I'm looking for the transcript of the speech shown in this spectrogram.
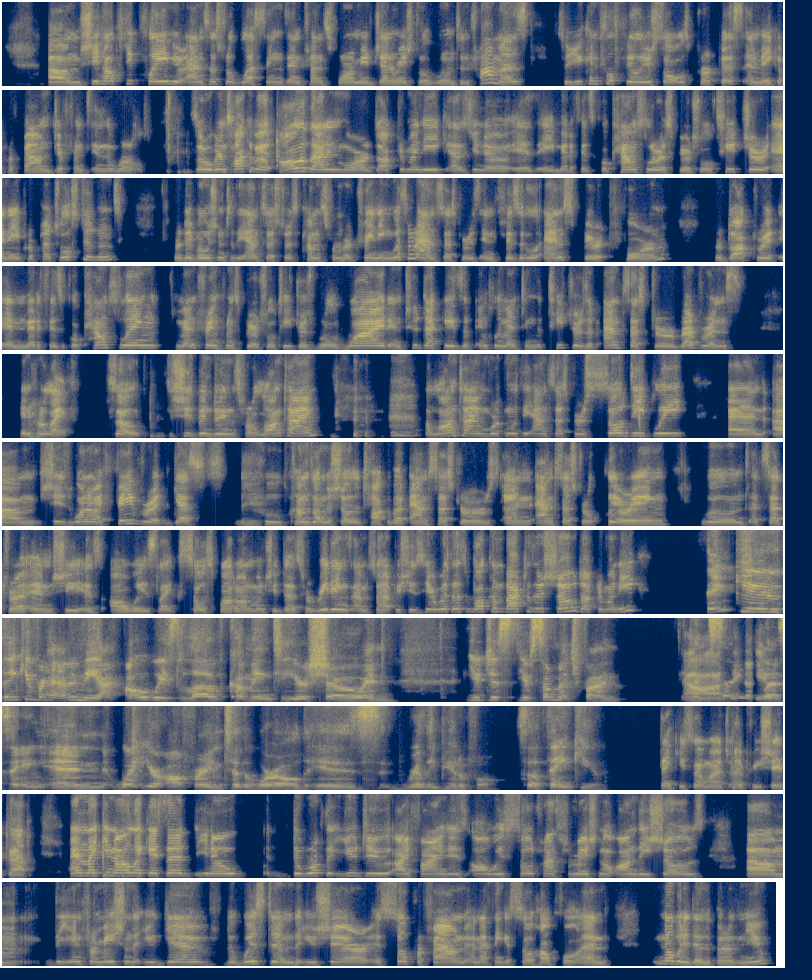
Um, she helps you claim your ancestral blessings and transform your generational wounds and traumas so you can fulfill your soul's purpose and make a profound difference in the world. So we're going to talk about all of that and more. Dr. Monique, as you know, is a metaphysical counselor, a spiritual teacher, and a perpetual student. Her devotion to the ancestors comes from her training with her ancestors in physical and spirit form her doctorate in metaphysical counseling, mentoring from spiritual teachers worldwide, and two decades of implementing the teachers of ancestor reverence in her life. So she's been doing this for a long time, a long time working with the ancestors so deeply. And um, she's one of my favorite guests who comes on the show to talk about ancestors and ancestral clearing wounds, etc. And she is always like so spot on when she does her readings. I'm so happy she's here with us. Welcome back to the show, Dr. Monique. Thank you. Thank you for having me. I always love coming to your show and you just you're so much fun. and such a you. blessing and what you're offering to the world is really beautiful. So thank you. Thank you so much. I appreciate that. And like you know, like I said, you know, the work that you do, I find is always so transformational on these shows. Um, the information that you give, the wisdom that you share is so profound, and I think it's so helpful. And nobody does it better than you.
